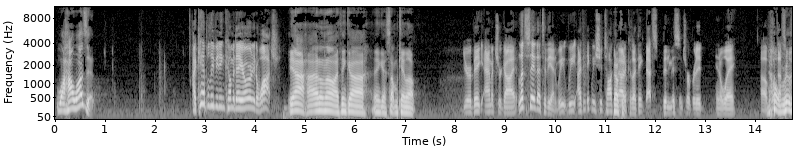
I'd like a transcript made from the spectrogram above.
Well, how was it? i can't believe you didn't come a day early to watch Yeah, I don't know. I think uh, I think something came up. You're a big amateur guy. Let's save that to the end. We, we I think we should talk Okay. about it because I think that's been misinterpreted in a way. Oh, that's really?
